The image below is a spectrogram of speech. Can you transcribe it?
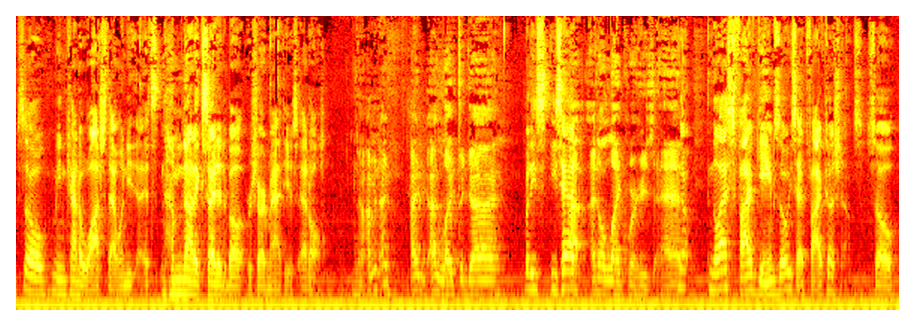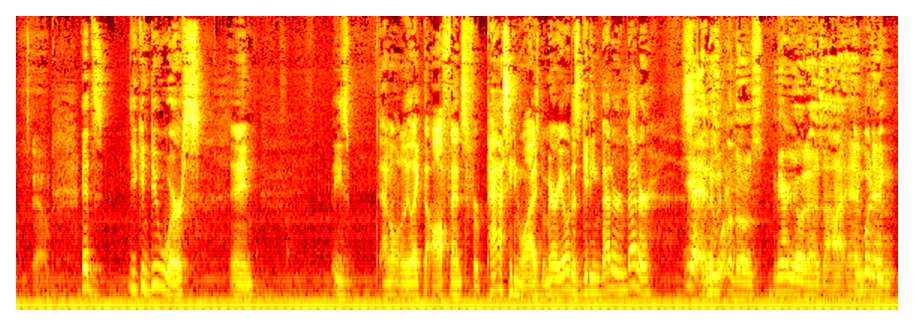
so I mean, kind of watch that one. It's, I'm not excited about Rishard Matthews at all, no, I mean, I, I I like the guy. but he's he's had I, I don't like where he's at. no, in the last five games though he's had five touchdowns. So Yeah. it's you can do worse. I mean, he's I don't really like the offense for passing wise, but Mariota's getting better and better. Yeah, and And it's it- one of those. Mariota has a hot hand, And and,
